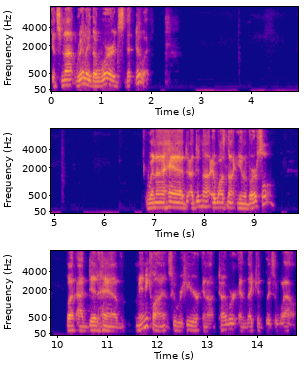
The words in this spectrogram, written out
it's not really the words that do it. When I had, I did not, it was not universal, but I did have many clients who were here in October and they could, they said, wow,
